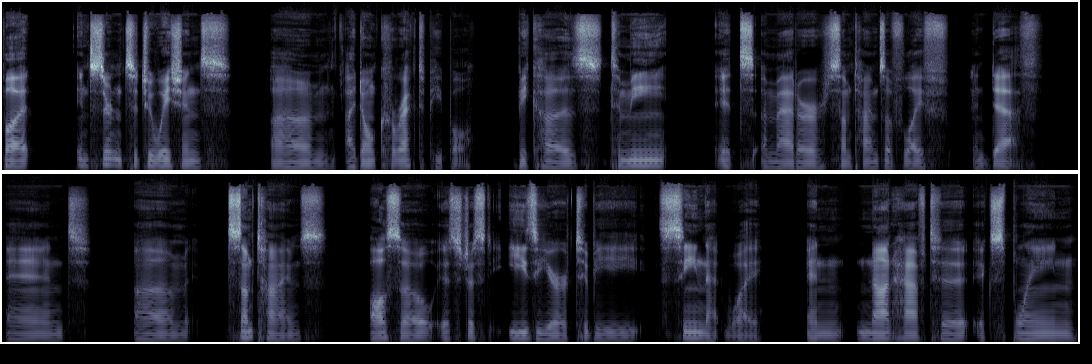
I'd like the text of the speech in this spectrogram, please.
But in certain situations, um, I don't correct people because to me, it's a matter sometimes of life and death. And um, sometimes also it's just easier to be seen that way and not have to explain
